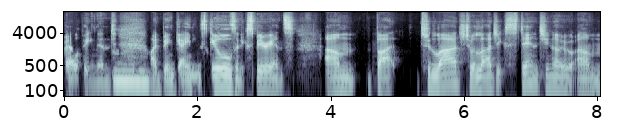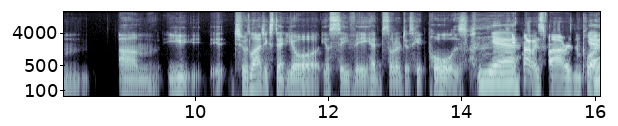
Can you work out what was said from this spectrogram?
developing, and Mm. I'd been gaining skills and experience. Um, but to large to a large extent, you know, um, um, you it, to a large extent your your CV had sort of just hit pause. Yeah. you know, as far as employers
